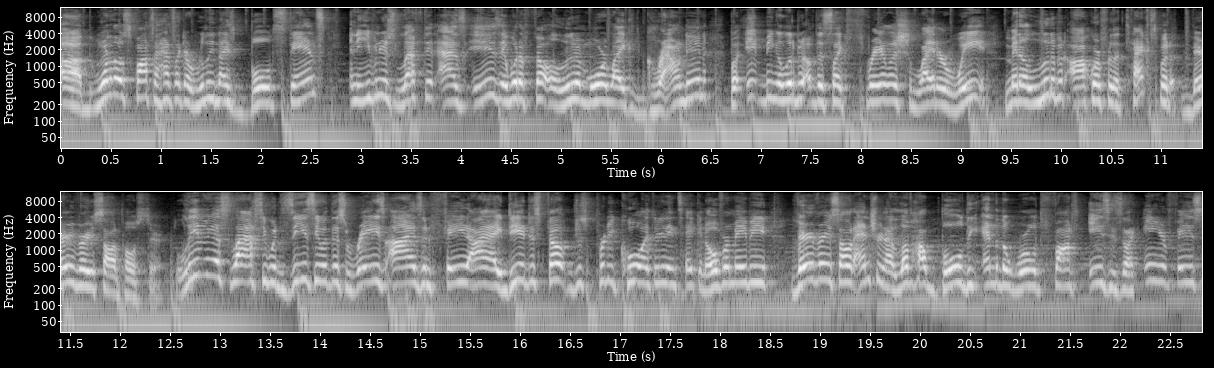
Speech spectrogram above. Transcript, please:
uh, one of those fonts that has like a really nice bold stance, and even just left it as is, it would have felt a little bit more like grounded, but it being a little bit of this like frailish, lighter weight made a little bit awkward for the text, but very, very solid poster. Leaving us last classy with ZZ with this Raze eyes and fade eye idea. Just felt just pretty cool, like they're taken over maybe. Very, very solid entry, and I love how bold the end of the world font is. It's like in your face,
